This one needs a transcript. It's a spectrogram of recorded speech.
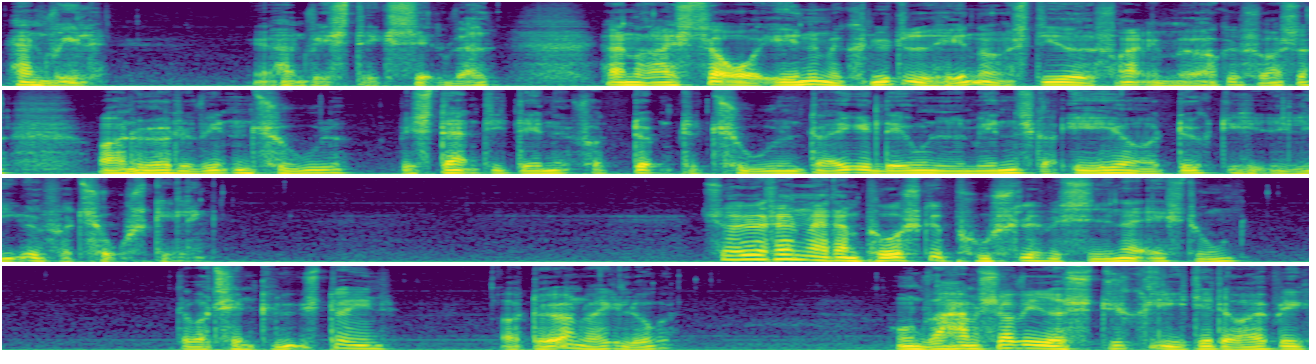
Han ville. Ja, han vidste ikke selv hvad. Han rejste sig over ende med knyttede hænder og stirrede frem i mørket for sig, og han hørte vinden tude, bestand i denne fordømte tuden, der ikke levnede mennesker ære og dygtighed i livet for to skilling. Så hørte han Madame Påske pusle ved siden af stuen. Der var tændt lys derinde, og døren var ikke lukket. Hun var ham så videre stykkelig i dette øjeblik,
